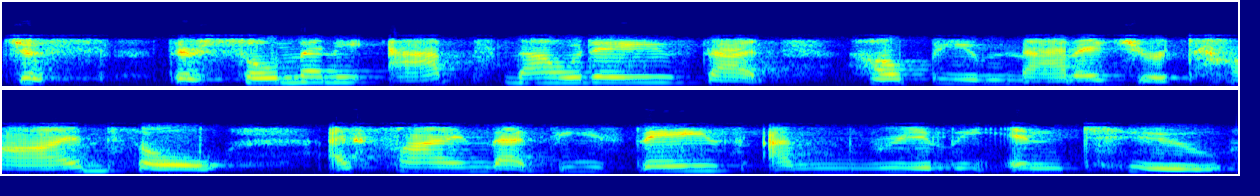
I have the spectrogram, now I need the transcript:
just there's so many apps nowadays that help you manage your time. So I find that these days I'm really into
